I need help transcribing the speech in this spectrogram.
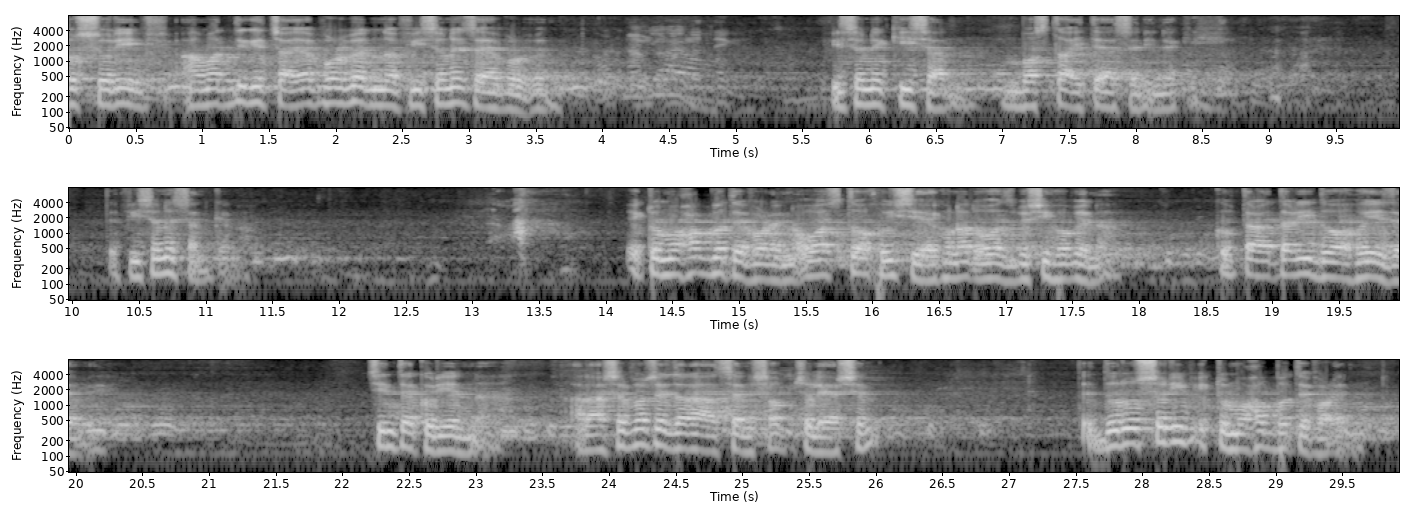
শরীফ, আমার দিকে চায়া পড়বেন না পিছনে চায়া পড়বেন? পিছনে কি চান বস্তা আইতে আসেনি নাকি? পিছনে চান কেন? একটু মহাব্বতে পড়েন, ওয়াজ তো হইছে, এখন আর ওয়াজ বেশি হবে না। খুব তাড়াতাড়ি দোয়া হয়ে যাবে। চিন্তা করিয়েন না। আর আশেপাশে যারা আছেন, সব চলে আসেন। তো দুরুদ শরীফ একটু মহব্বতে পড়েন।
